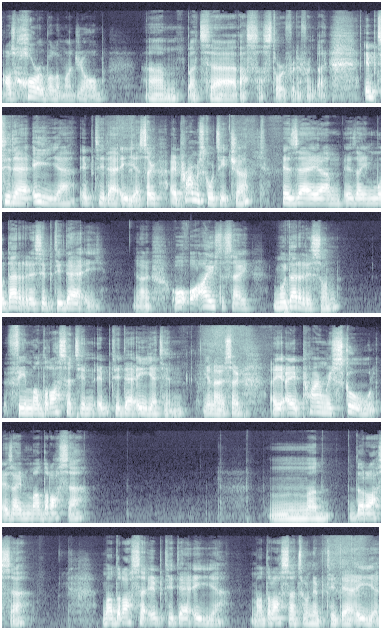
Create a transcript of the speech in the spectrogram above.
I was horrible at my job, um, but uh, that's a story for a different day. Ibtida'iyya, ibtida'iyya. So a primary school teacher is a um, is a mudarris ibtida'i. You know, or, or I used to say mudarrisun في مدرسة ابتدائية you know so a, a primary school is a madrasa مدرسة مدرسة ابتدائية مدرسة ابتدائية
